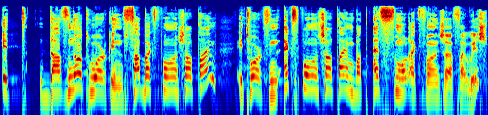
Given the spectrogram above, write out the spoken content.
it does not work in sub-exponential time. It works in exponential time, but as small exponential as I wish.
